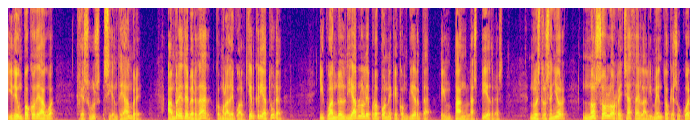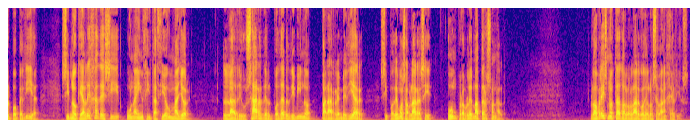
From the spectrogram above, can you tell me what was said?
y de un poco de agua, Jesús siente hambre, hambre de verdad, como la de cualquier criatura. Y cuando el diablo le propone que convierta en pan las piedras, nuestro Señor no sólo rechaza el alimento que su cuerpo pedía, sino que aleja de sí una incitación mayor, la de usar del poder divino para remediar, si podemos hablar así, un problema personal. Lo habréis notado a lo largo de los Evangelios.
